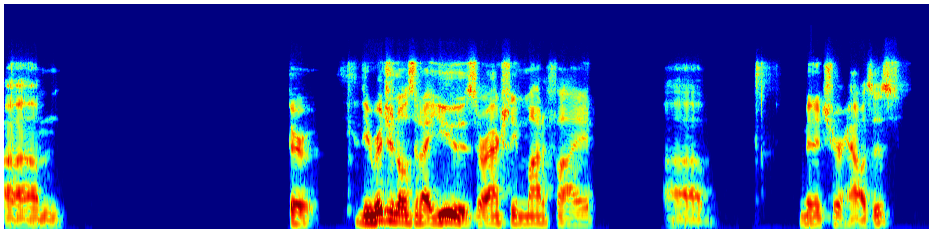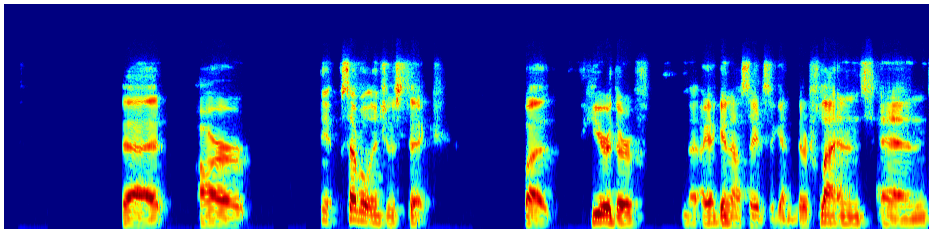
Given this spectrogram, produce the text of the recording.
Um, the originals that I use are actually modified uh, miniature houses that are you know, several inches thick, but here they're again I'll say this again they're flattened and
